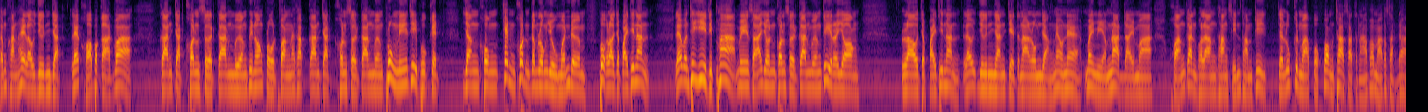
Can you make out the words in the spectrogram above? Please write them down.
สำคัญให้เรายืนหยัดและขอประกาศว่าการจัดคอนเสิร์ตการเมืองพี่น้องโปรดฟังนะครับ การจัดคอนเสิร์ตการเมืองพรุ่งนี้ที่ภูเก็ตยังคงเข้มข้นดำรงอยู่เหมือนเดิม พวกเราจะไปที่นั่น และวันที่ 25 เมษายนคอนเสิร์ตการเมืองที่ระยอง เราจะไปที่นั่น แล้วยืนยันเจตนารมณ์อย่างแน่วแน่ ไม่มีอำนาจใดมาขวางกั้นพลังทางศีลธรรมที่จะลุกขึ้นมาปกป้องชาติศาสนาพระมหากษัตริย์ได้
